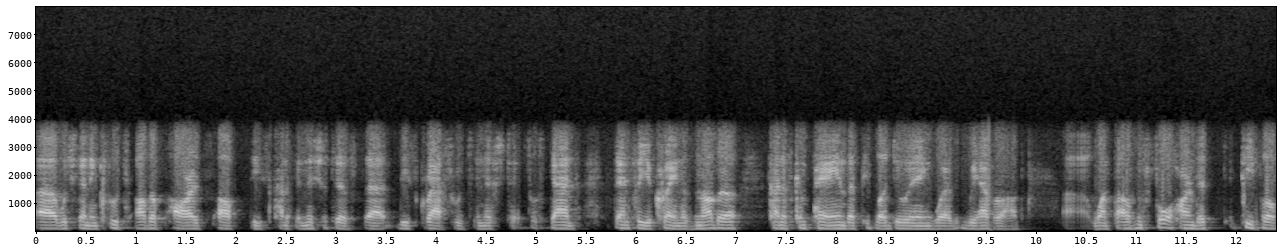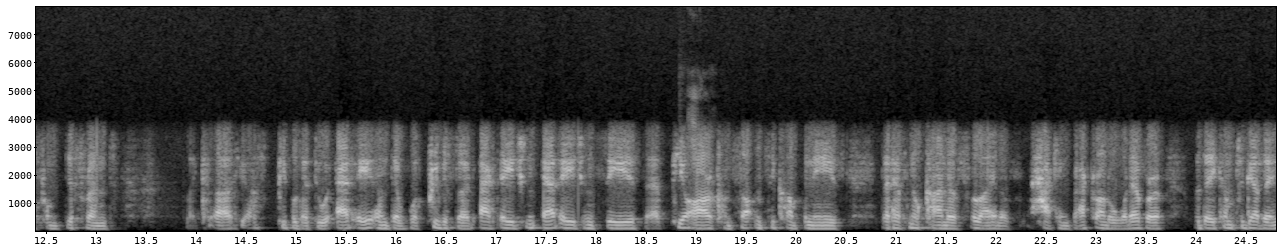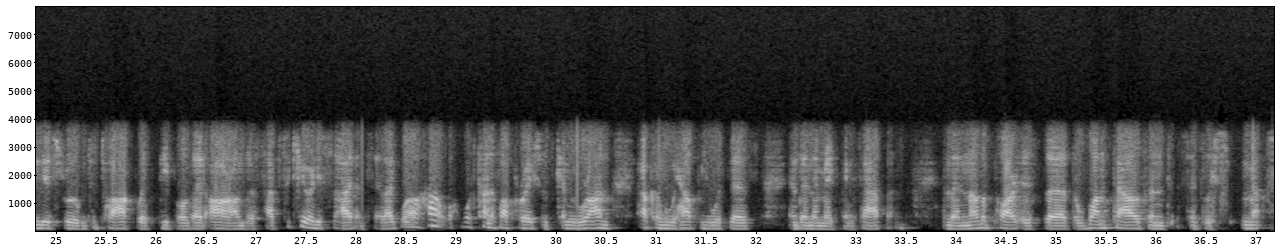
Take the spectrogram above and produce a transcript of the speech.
uh, which then includes other parts of these kind of initiatives that these grassroots initiatives. So Stand, Stand for Ukraine is another kind of campaign that people are doing where we have around uh, 1,400 people from different, like uh, you have people that do ad and that were previously ad, agent, ad agencies, that PR consultancy companies that have no kind of line of hacking background or whatever, but they come together in this room to talk with people that are on the cybersecurity side and say like, well, how, what kind of operations can we run? How can we help you with this? And then they make things happen. And then another part is the, the 1,000 essentially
